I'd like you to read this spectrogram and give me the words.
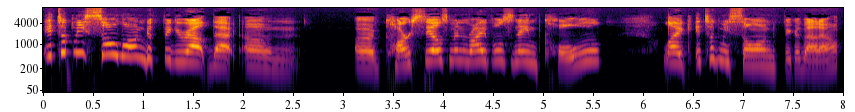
It took me so long to figure out that um a car salesman rival's name Cole. Like it took me so long to figure that out.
